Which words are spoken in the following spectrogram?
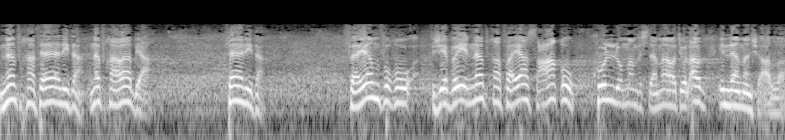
نفخة ثالثة نفخة رابعة ثالثة. فينفخ جبريل نفخة فيصعق كل من في السماوات والأرض إلا من شاء الله.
